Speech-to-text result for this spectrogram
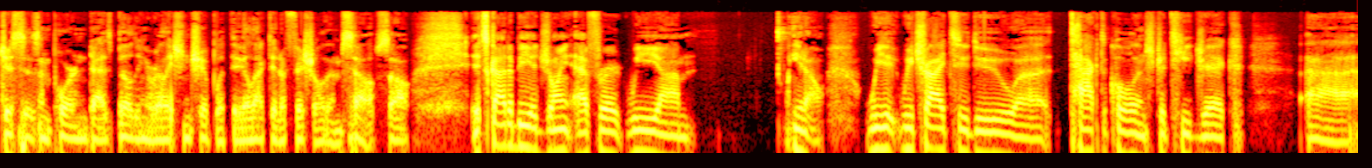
just as important as building a relationship with the elected official themselves. So it's got to be a joint effort. We, um, you know, we we try to do uh, tactical and strategic. Uh,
